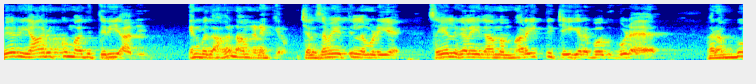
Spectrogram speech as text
வேறு யாருக்கும் அது தெரியாது என்பதாக நாம் நினைக்கிறோம். சில சமயத்தில் நம்முடைய செயல்களை நாம் மறைத்து செய்கிற போது கூட ரப்பு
